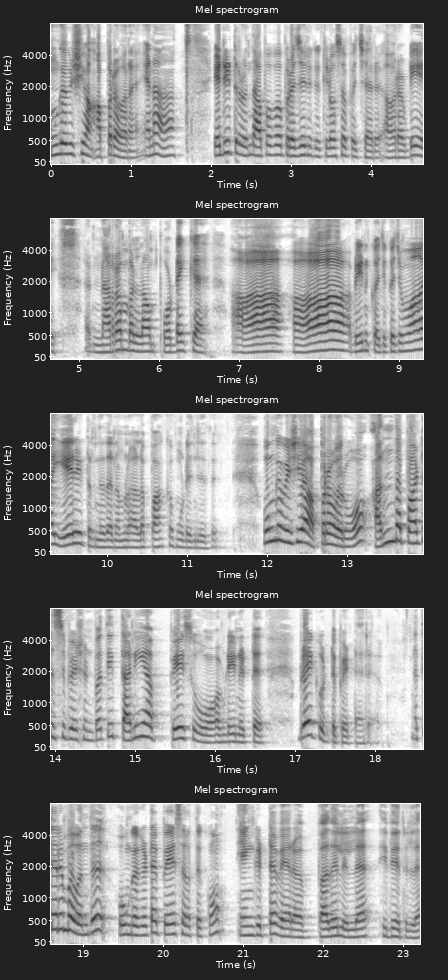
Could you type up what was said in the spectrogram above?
உங்கள் விஷயம் அப்புறம் வரேன். ஏன்னா எடிட்டர் வந்து அப்பப்போ பிரஜினுக்கு க்ளோஸ்அப் வச்சார். அவர் அப்படியே நரம்பெல்லாம் புடைக்க ஆ ஆ அப்படின்னு கொஞ்சம் கொஞ்சமாக ஏறிட்டு இருந்ததை நம்மளால் பார்க்க முடிஞ்சது. உங்கள் விஷயம் அப்புறம் வருவோம். அந்த பார்ட்டிசிபேஷன் பற்றி தனியாக பேசுவோம் அப்படின்னுட்டு பிரேக் விட்டு போயிட்டார். திரும்ப வந்து உங்ககிட்ட பேசுகிறதுக்கும் எங்கிட்ட வேறு பதில் இல்லை இது இல்லை.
